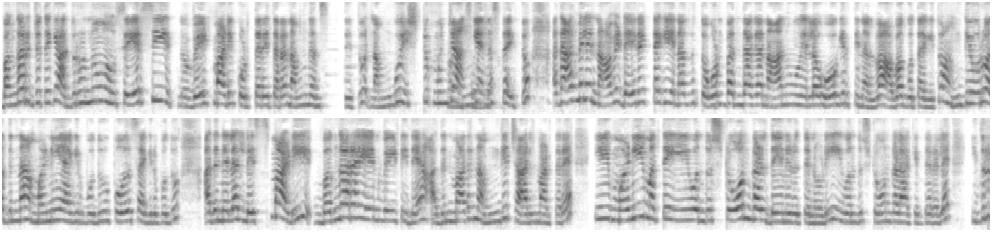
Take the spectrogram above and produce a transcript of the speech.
ಬಂಗಾರದ ಜೊತೆಗೆ ಅದ್ರೂನು ಸೇರ್ಸಿ ವೇಟ್ ಮಾಡಿ ಕೊಡ್ತಾರೆ ತರ ನಮ್ಗ್ ಅನ್ಸ್ತಿತ್ತು ನಮಗೂ ಇಷ್ಟಕ್ ಮುಂಚೆ ಹಂಗೆ. ಅನಿಸ್ತಾ ಇತ್ತು. ಅದಾದ್ಮೇಲೆ ನಾವೇ ಡೈರೆಕ್ಟ್ ಆಗಿ ಏನಾದ್ರು ತಗೊಂಡ್ ಬಂದಾಗ ನಾನು ಎಲ್ಲ ಹೋಗಿರ್ತೀನಲ್ವಾ? ಅವಾಗ ಗೊತ್ತಾಗಿತ್ತು. ಅಂಗಡಿಯವರು ಅದನ್ನ ಮಣಿ ಆಗಿರ್ಬೋದು ಪೋಲ್ಸ್ ಆಗಿರ್ಬೋದು ಅದನ್ನೆಲ್ಲ ಲೆಸ್ ಮಾಡಿ ಬಂಗಾರ ಏನ್ ವೆಯ್ಟ್ ಇದೆ ಅದನ್ನ ಮಾತ್ರ ನಮ್ಗೆ ಚಾರ್ಜ್ ಮಾಡ್ತಾರೆ. ಈ ಮಣಿ ಮತ್ತೆ ಈ ಒಂದು ಸ್ಟೋನ್ ಏನಿರುತ್ತೆ ನೋಡಿ ಈ ಒಂದು ಸ್ಟೋನ್ಗಳು ಹಾಕಿರ್ತಾರಲ್ಲ ಇದ್ರ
